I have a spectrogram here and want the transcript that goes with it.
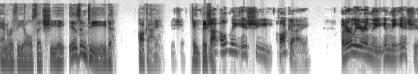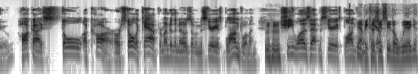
and reveals that she is indeed Hawkeye, Kate Bishop. Kate Bishop. Not only is she Hawkeye, but earlier in the in the issue, Hawkeye stole a car or stole a cab from under the nose of a mysterious blonde woman. hmm She was that mysterious blonde Yeah, because you see the wig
